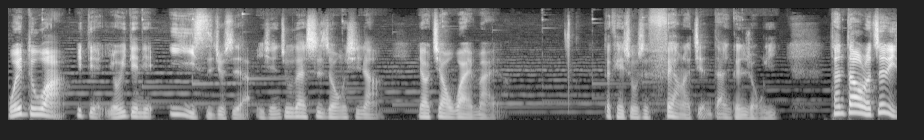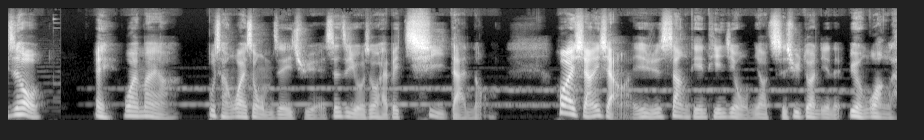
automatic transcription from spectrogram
唯独啊一点有一点点意思，就是啊，以前住在市中心啊，要叫外卖啊，这可以说是非常的简单跟容易。但到了这里之后，哎，外卖啊不常外送我们这一区，甚至有时候还被弃单哦。后来想一想啊，也许是上天听见我们要持续锻炼的愿望啦，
